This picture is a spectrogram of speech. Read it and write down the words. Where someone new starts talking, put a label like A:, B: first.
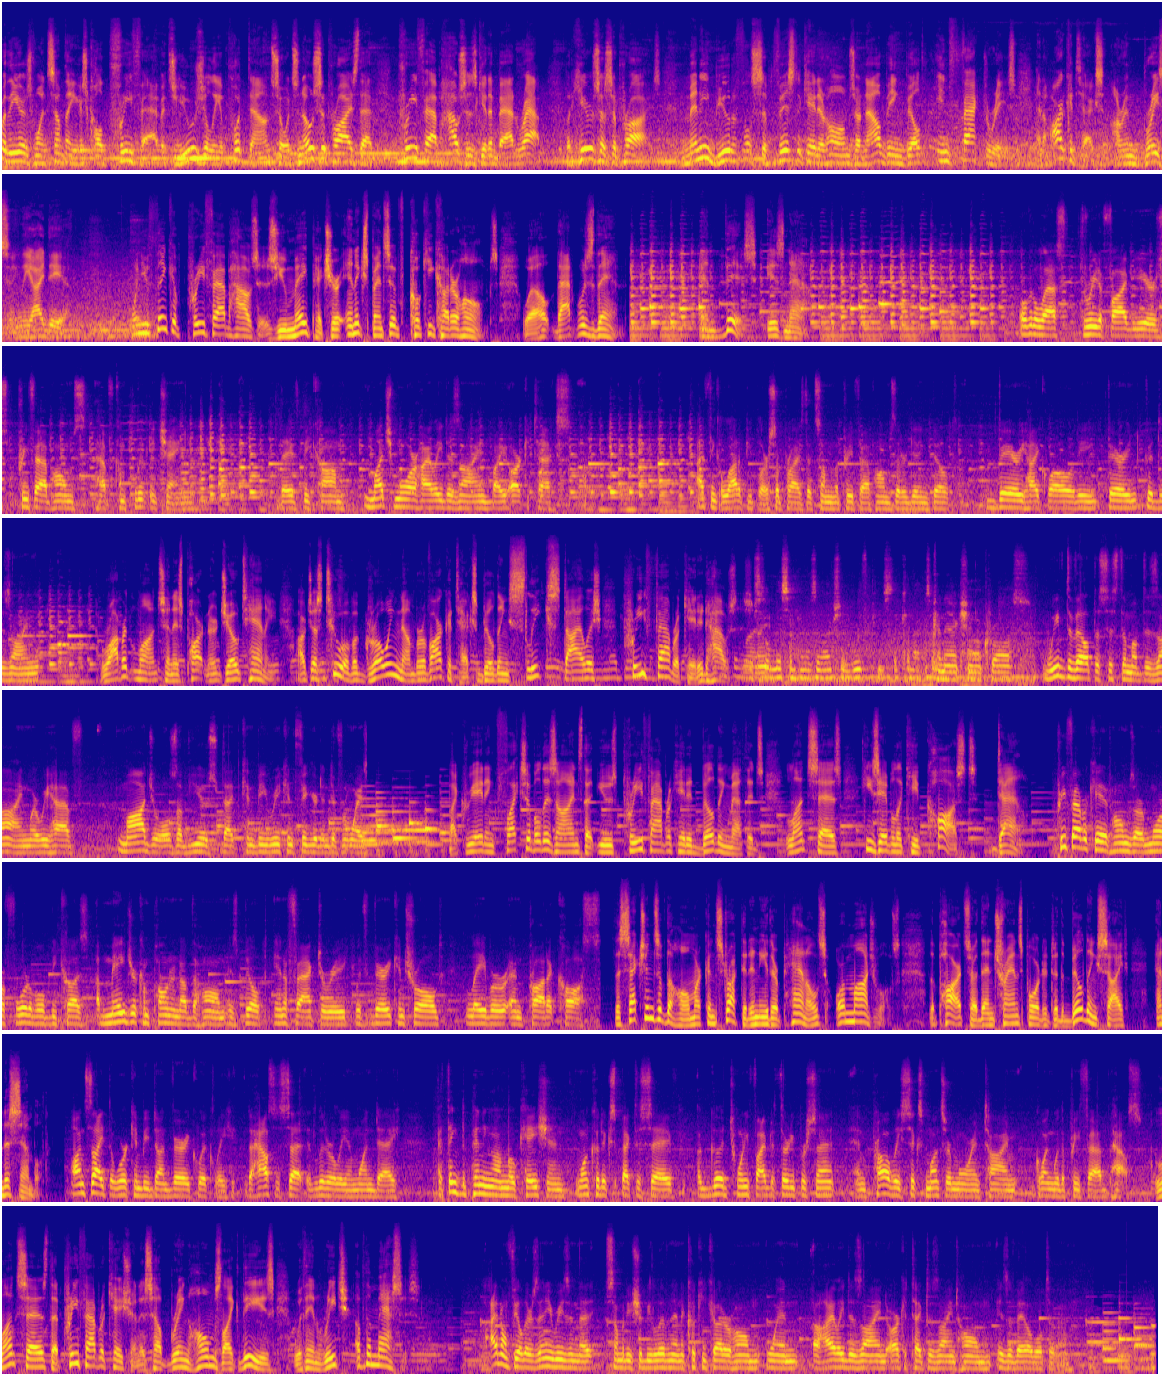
A: Over the years, when something is called prefab, it's usually a put down, so it's no surprise that prefab houses get a bad rap. But here's a surprise many beautiful, sophisticated homes are now being built in factories, and architects are embracing the idea. When you think of prefab houses, you may picture inexpensive cookie cutter homes. Well, that was then. And this is now.
B: Over the last three to five years, prefab homes have completely changed. They've become much more highly designed by architects. I think a lot of people are surprised at some of the prefab homes that are getting built. Very high quality, very good design.
A: Robert Luntz and his partner Joe Tanney are just two of a growing number of architects building sleek, stylish, prefabricated houses.
C: What's still missing here is an actual roof piece that connects. it.
B: Connection across. We've developed a system of design where we have modules of use that can be reconfigured in different ways.
A: By creating flexible designs that use prefabricated building methods, Luntz says he's able to keep costs down.
B: Prefabricated homes are more affordable because a major component of the home is built in a factory with very controlled labor and product costs.
A: The sections of the home are constructed in either panels or modules. The parts are then transported to the building site and assembled.
B: On site, the work can be done very quickly. The house is set literally in one day. I think depending on location, one could expect to save a good 25 to 30 percent and probably six months or more in time going with a prefab house.
A: Luntz says that prefabrication has helped bring homes like these within reach of the masses.
B: I don't feel there's any reason that somebody should be living in a cookie cutter home when a highly designed, architect designed home is available to them.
